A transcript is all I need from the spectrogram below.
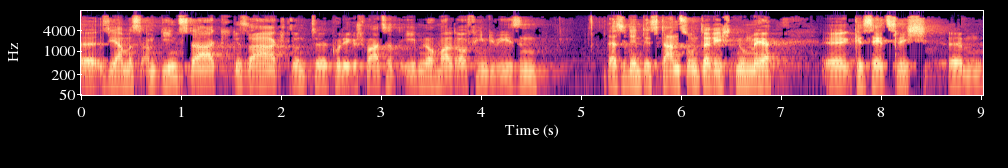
äh, Sie haben es am Dienstag gesagt, und äh, Kollege Schwarz hat eben noch einmal darauf hingewiesen, dass Sie den Distanzunterricht nunmehr gesetzlich ähm,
